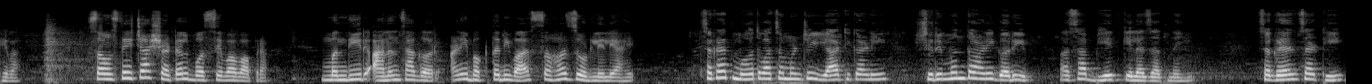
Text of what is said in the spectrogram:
ठेवा. संस्थेच्या शटल बस सेवा वापरा. मंदिर आनंदसागर आणि भक्तनिवास सहज जोडलेले आहे. सगळ्यात महत्त्वाचं म्हणजे या ठिकाणी श्रीमंत आणि गरीब असा भेद केला जात नाही. सगळ्यांसाठी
